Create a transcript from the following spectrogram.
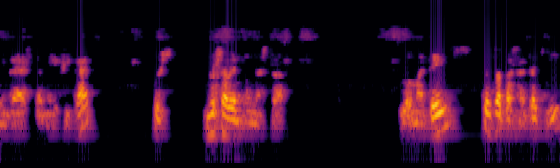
un gas tamificat, pues, no saben on està. El mateix que ha passat aquí.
